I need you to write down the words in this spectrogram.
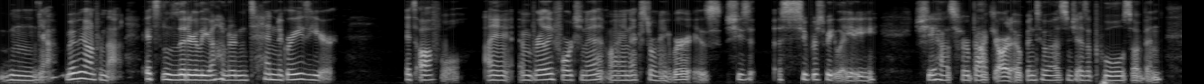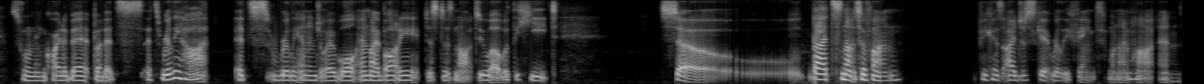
Mm, yeah, moving on from that. It's literally 110 degrees here. It's awful. I am really fortunate. My next door neighbor is she's a super sweet lady. She has her backyard open to us and she has a pool, so I've been swimming quite a bit, but it's it's really hot. It's really unenjoyable and my body just does not do well with the heat. So that's not so fun because I just get really faint when I'm hot and mm.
